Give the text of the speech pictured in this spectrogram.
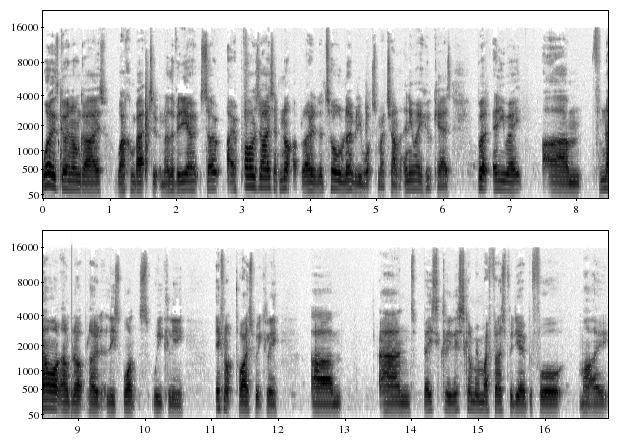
What is going on guys? Welcome back to another video. So I apologise I've not uploaded at all. Nobody watched my channel anyway, who cares? But anyway, um, from now on I'm going to upload at least once weekly, if not twice weekly. Um, and basically this is going to be my first video before my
